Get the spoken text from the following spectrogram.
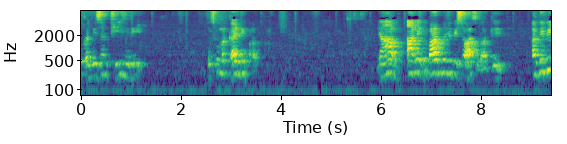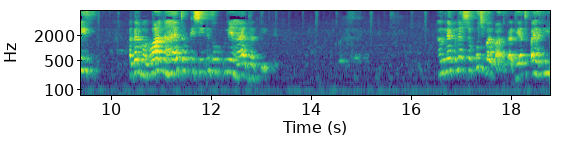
कंडीशन थी मेरी। उसको मैं कह नहीं पा यहाँ आने के बाद मुझे विश्वास हुआ कि अभी भी अगर भगवान है तो किसी के रूप में है धरती पे। हमने अपने सब कुछ बर्बाद कर दिया। तो पहली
